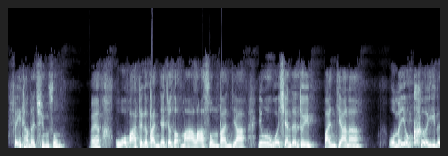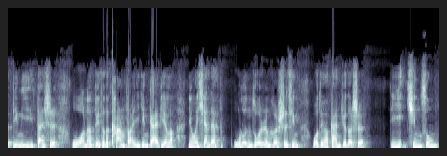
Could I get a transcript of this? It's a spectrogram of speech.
非常的轻松。哎，我把这个搬家叫做马拉松搬家，因为我现在对搬家呢。我没有刻意的定义，但是我呢对他的看法已经改变了。因为现在无论做任何事情，我都要感觉到是：第一轻松，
